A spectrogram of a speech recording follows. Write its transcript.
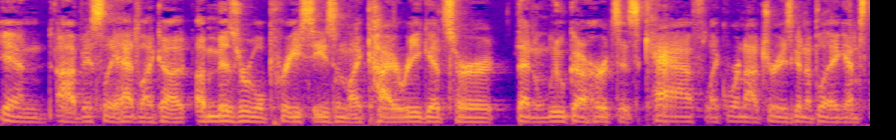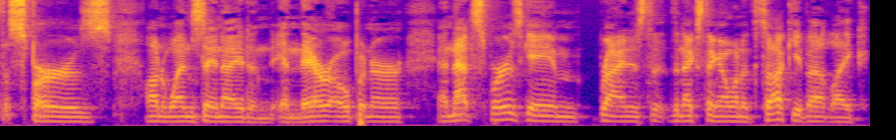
and obviously had like a, a, miserable preseason. Like Kyrie gets hurt, then Luka hurts his calf. Like we're not sure he's going to play against the Spurs on Wednesday night and in their opener. And that Spurs game, Ryan, is the, the next thing I wanted to talk to you about. Like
